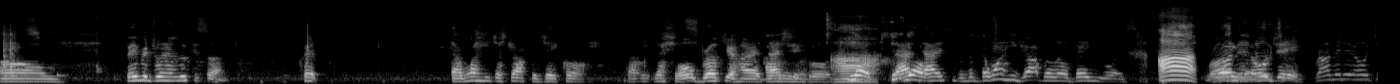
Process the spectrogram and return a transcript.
Um, Favorite Joyner Lucas song? Quick. That one he just dropped with J. Cole. That that shit. Oh, broke your heart. That Oh, shit goes. Ah, no, that- yo, that's- the, the one he dropped with Lil Baby was ah, Ramen Ramen and and OJ. OJ, Ramen and OJ.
